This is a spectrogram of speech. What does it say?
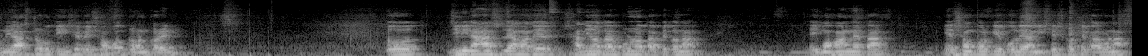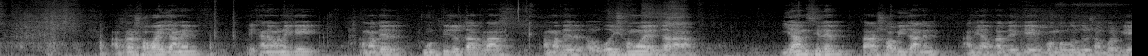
উনি রাষ্ট্রপতি হিসেবে শপথ গ্রহণ করেন। তো যিনি না আসলে আমাদের স্বাধীনতার পূর্ণতা পেত না, এই মহান নেতা, এর সম্পর্কে বলে আমি শেষ করতে পারব না। আপনারা সবাই জানেন, এখানে অনেকেই আমাদের মুক্তিযোদ্ধা প্লাস আমাদের ওই সময়ের যারা ইয়াং ছিলেন, তারা সবই জানেন। আমি আপনাদেরকে বঙ্গবন্ধু সম্পর্কে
